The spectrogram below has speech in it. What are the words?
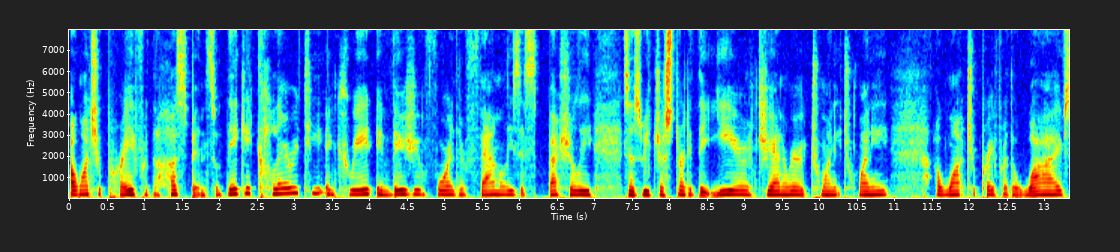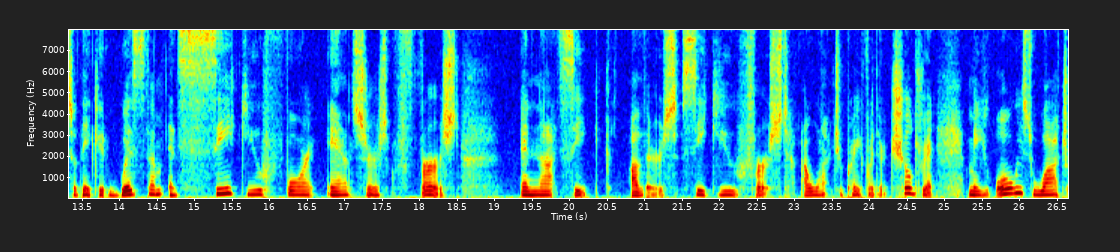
I want to pray for the husbands so they get clarity and create a vision for their families, especially since we just started the year, January 2020. I want to pray for the wives so they get wisdom and seek you for answers first and not seek others seek you first. I want to pray for their children. May you always watch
